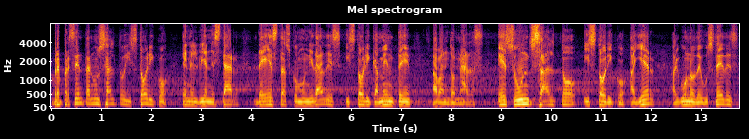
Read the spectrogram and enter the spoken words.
representan un salto histórico en el bienestar de estas comunidades históricamente abandonadas. Es un salto histórico. Ayer alguno de ustedes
